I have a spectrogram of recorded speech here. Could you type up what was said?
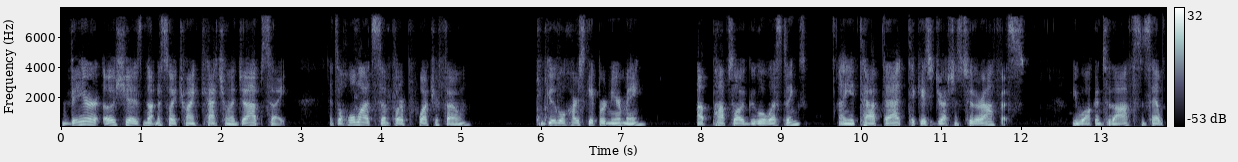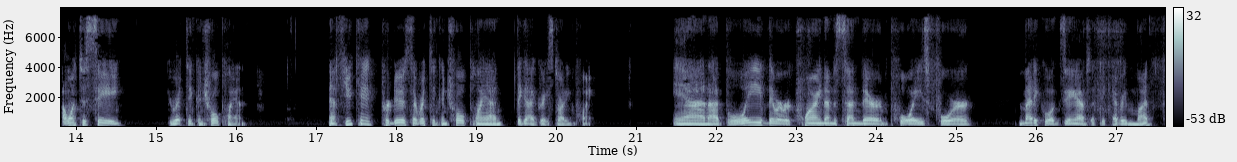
there, OSHA is not necessarily trying to catch you on a job site. It's a whole lot simpler. Out your phone, Google hardscaper near me, up pops all Google listings, and you tap that, take you directions to their office. You walk into the office and say, I want to see your written control plan. Now, if you can't produce a written control plan, they got a great starting point. And I believe they were requiring them to send their employees for medical exams, I think, every month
